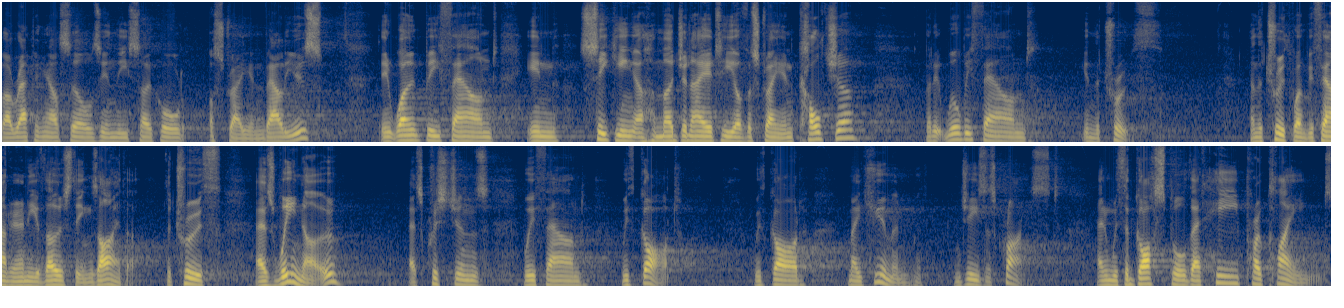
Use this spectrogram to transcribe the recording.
by wrapping ourselves in the so called Australian values. It won't be found in seeking a homogeneity of Australian culture, but it will be found in the truth. And the truth won't be found in any of those things either. The truth, as we know, as Christians, we found with God, with God made human, in Jesus Christ, and with the gospel that He proclaimed.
